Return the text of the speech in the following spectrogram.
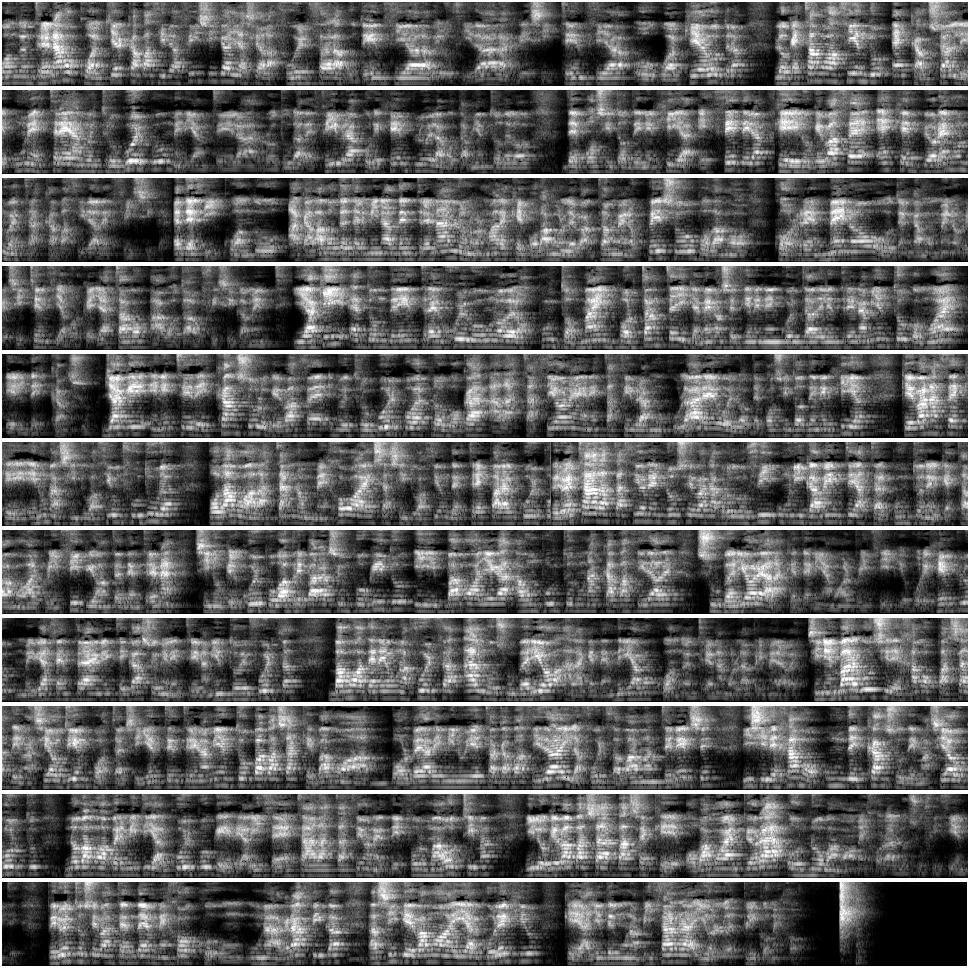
Cuando entrenamos cualquier capacidad física, ya sea la fuerza, la potencia, la velocidad, la resistencia o cualquier otra, lo que estamos haciendo es causarle un estrés a nuestro cuerpo mediante la rotura de fibras, por ejemplo, el agotamiento de los depósitos de energía, etcétera, que lo que va a hacer es que empeoremos nuestras capacidades físicas. Es decir, cuando acabamos de terminar de entrenar, lo normal es que podamos levantar menos peso, podamos correr menos o tengamos menos resistencia porque ya estamos agotados físicamente. Y aquí es donde entra en juego uno de los puntos más importantes y que menos se tienen en cuenta del entrenamiento como es el descanso. Ya que en este descanso lo que va a hacer nuestro cuerpo es provocar adaptaciones en estas fibras musculares o en los depósitos de energía que van a hacer que en una situación futura podamos adaptarnos mejor a esa situación de estrés para el cuerpo, pero estas adaptaciones no se van a producir únicamente hasta el punto en el que estábamos al principio, antes de entrenar, sino que el cuerpo va a prepararse un poquito y vamos a llegar a un punto de unas capacidades superiores a las que teníamos al principio. Por ejemplo, me voy a centrar en este caso en el entrenamiento de fuerza, vamos a tener una fuerza algo superior a la que tendríamos cuando entrenamos la primera vez. Sin embargo, si dejamos pasar demasiado tiempo hasta el siguiente entrenamiento, va a pasar que vamos a volver a disminuir esta capacidad y la fuerza va a mantenerse y si dejamos un descanso demasiado corto, no vamos a permitir al cuerpo que realice estas adaptaciones de forma óptima y lo que va a pasar va a ser que o vamos a empeorar o no vamos a mejorar lo suficiente. Pero esto se va a entender mejor con una gráfica, así que vamos a ir al colegio, que allí tengo una pizarra y os lo explico mejor.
